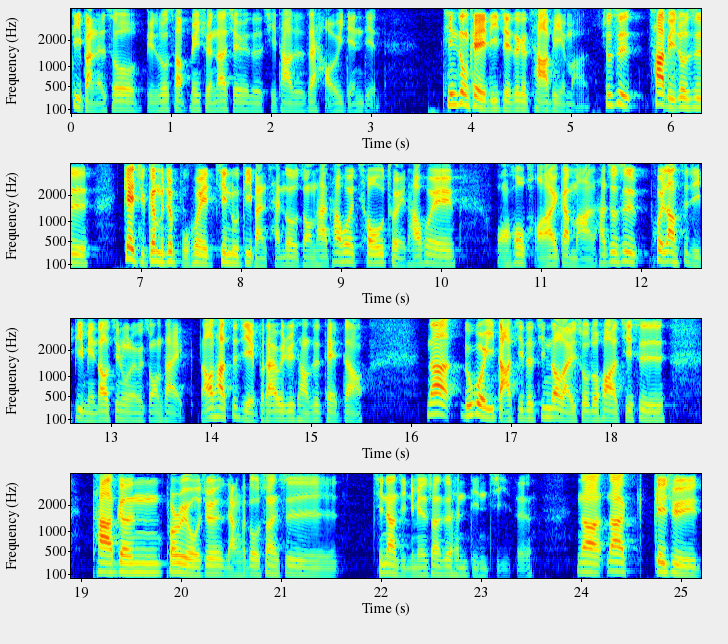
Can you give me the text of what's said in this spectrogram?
地板的时候，比如说 submission 那些的其他的再好一点点。听众可以理解这个差别吗？就是差别就是 Gage 根本就不会进入地板缠斗的状态，他会抽腿，他会往后跑，他会干嘛？他就是会让自己避免到进入那个状态，然后他自己也不太会去尝试 take down。那如果以打击的劲道来说的话，其实他跟 Poirier 我觉得两个都算是轻量级里面算是很顶级的。那那 Gage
